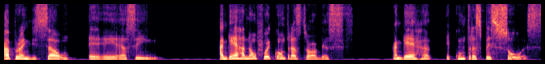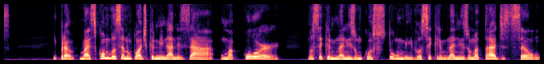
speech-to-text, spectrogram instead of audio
A proibição é, é assim: a guerra não foi contra as drogas, a guerra é contra as pessoas. E pra, mas como você não pode criminalizar uma cor, você criminaliza um costume, você criminaliza uma tradição,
